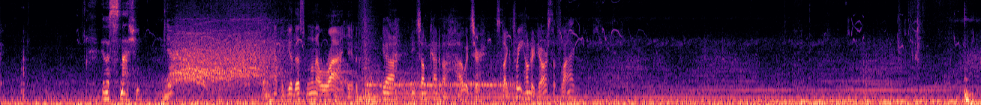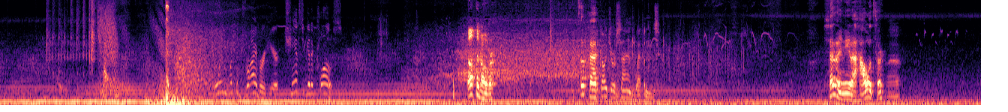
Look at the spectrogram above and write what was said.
It was smashing. Yeah. Gonna have to give this one a ride, David. Yeah, need some kind of a howitzer. It's like 300 yards to the flag. Going with the driver here, chance to get it close. Up and over. It's okay. Take out your sand weapons. Said I need a howitzer. Uh,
